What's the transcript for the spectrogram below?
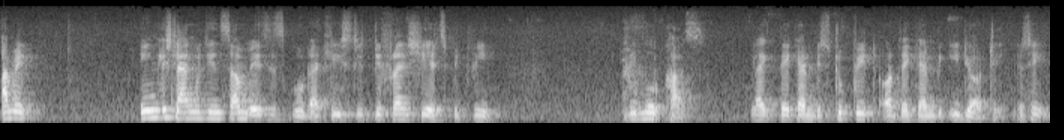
I mean, English language in some ways is good, at least it differentiates between the murkhas. Like they can be stupid or they can be idiotic. You see,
